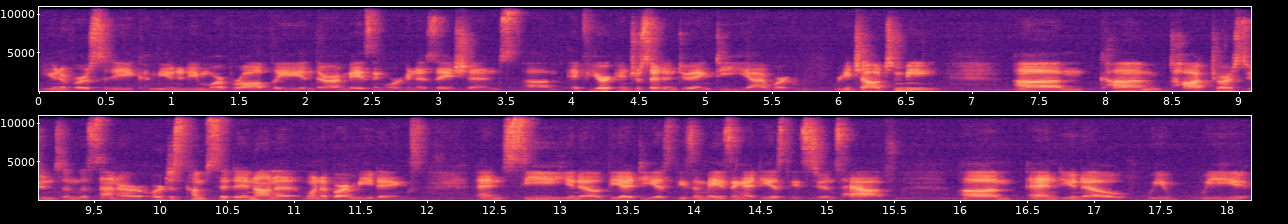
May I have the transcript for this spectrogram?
university community more broadly, and there are amazing organizations. Um, if you're interested in doing DEI work, reach out to me. Um, come talk to our students in the center, or just come sit in on a, one of our meetings and see, you know, the ideas, these amazing ideas these students have. Um, and you know, we we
